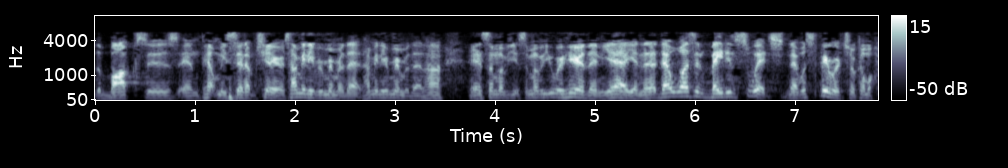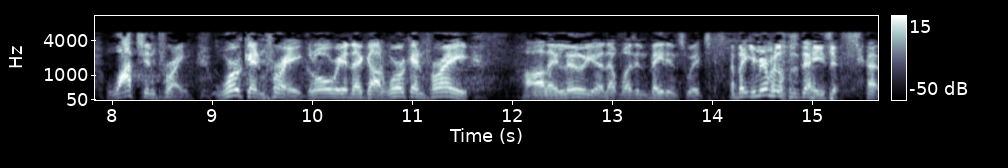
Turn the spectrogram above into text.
the boxes, and help me set up chairs. How many of you remember that? How many of you remember that, huh? Yeah, some of you, some of you were here then. Yeah, yeah. That, that wasn't bait and switch. That was spiritual. Come on. Watch and pray. Work and pray. Glory to God. Work and pray. Hallelujah. That wasn't bait and switch. But you remember those days. Uh,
